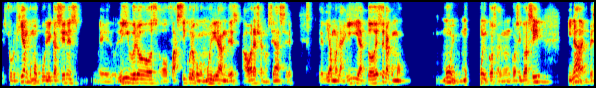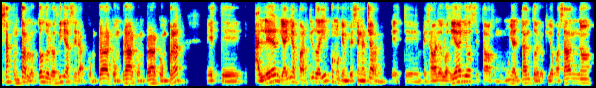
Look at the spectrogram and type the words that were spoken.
surgían como publicaciones, eh, libros o fascículos como muy grandes, ahora ya no se hace, eh, digamos, las guías, todo eso era como muy, muy, cosa, un cosito así, y nada, empecé a juntarlo todos los días, era comprar, comprar, comprar, comprar, este, a leer, y ahí a partir de ahí es como que empecé a engancharme, este, empezaba a leer los diarios, estaba como muy al tanto de lo que iba pasando,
